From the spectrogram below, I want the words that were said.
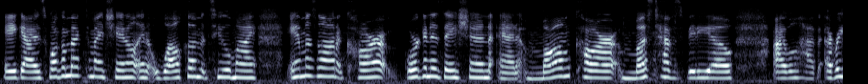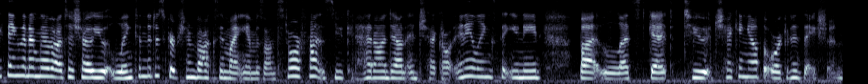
Hey guys, welcome back to my channel and welcome to my Amazon car organization and mom car must-haves video. I will have everything that I'm about to show you linked in the description box in my Amazon storefront so you can head on down and check out any links that you need. But let's get to checking out the organization.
